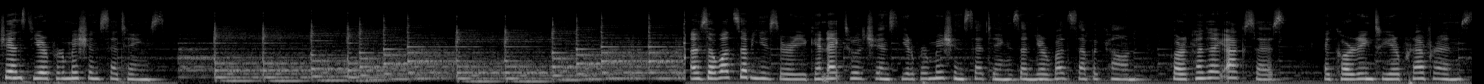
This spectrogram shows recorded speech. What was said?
Change your permission settings. As a WhatsApp user, you can actually change your permission settings on your WhatsApp account for contact access according to your preference.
